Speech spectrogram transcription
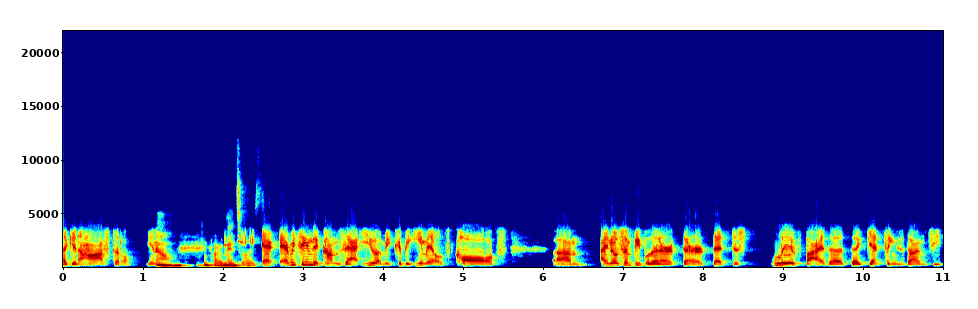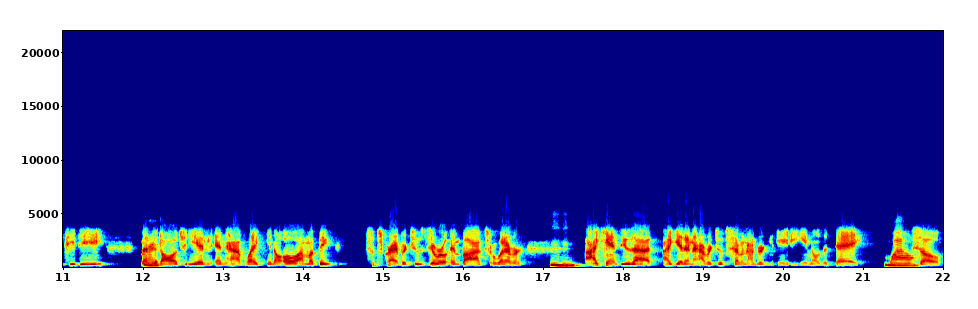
like in a hospital, you know, mm, everything that comes at you. I mean, it could be emails, calls. Um, I know some people that are that are, that just live by the the get things done GTD methodology right. and and have like you know, oh, I'm a big subscriber to zero inbox or whatever. Mm-hmm. I can't do that. I get an average of 780 emails a day. Wow. So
